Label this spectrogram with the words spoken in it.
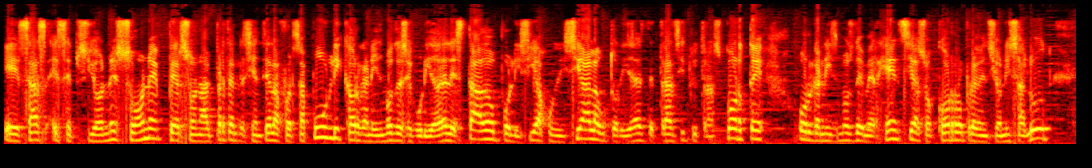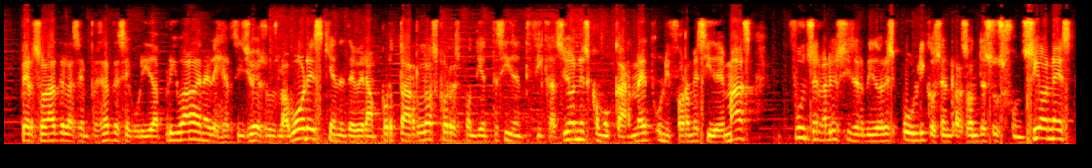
Esas excepciones son eh, personal perteneciente a la fuerza pública, organismos de seguridad del Estado, policía judicial, autoridades de tránsito y transporte, organismos de emergencia, socorro, prevención y salud, personas de las empresas de seguridad privada en el ejercicio de sus labores, quienes deberán portar las correspondientes identificaciones como carnet, uniformes y demás, funcionarios y servidores públicos en razón de sus funciones,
